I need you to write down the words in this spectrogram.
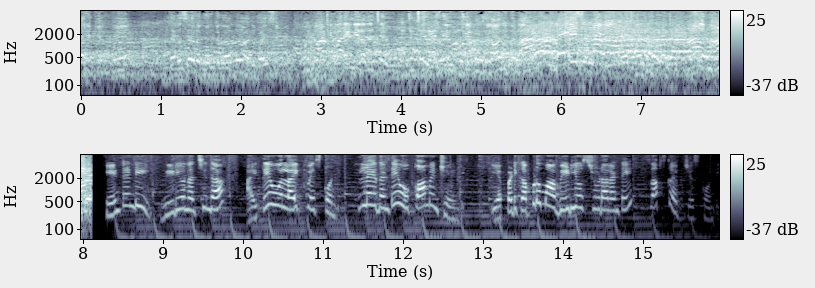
పలికింది. జనసేన గొంతు కాదు అది వైసీపీ. ఏంటండి? వీడియో నచ్చిందా? అయితే ఓ లైక్ వేసుకోండి. లేదంటే ఓ కామెంట్ చేయండి. ఎప్పటికప్పుడు మా వీడియోస్ చూడాలంటే సబ్స్క్రైబ్ చేసుకోండి.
